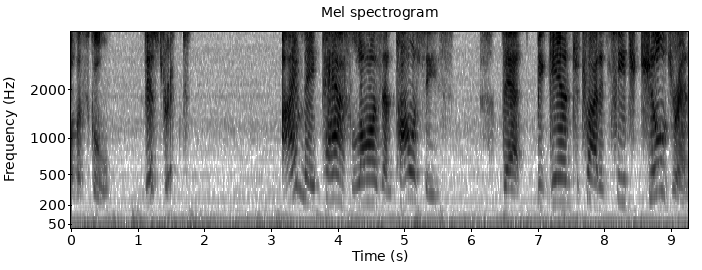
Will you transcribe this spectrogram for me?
of a school district, I may pass laws and policies that begin to try to teach children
